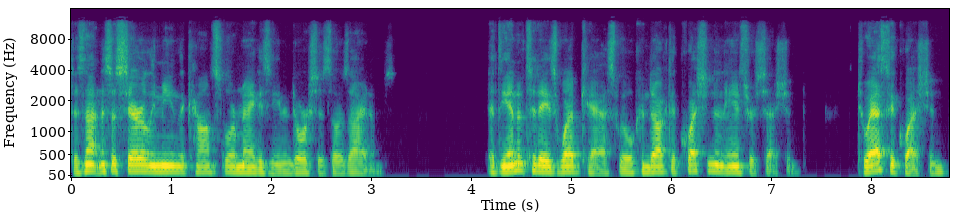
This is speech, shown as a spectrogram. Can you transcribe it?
does not necessarily mean the council or magazine endorses those items. At the end of today's webcast, we will conduct a question and answer session. To ask a question,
